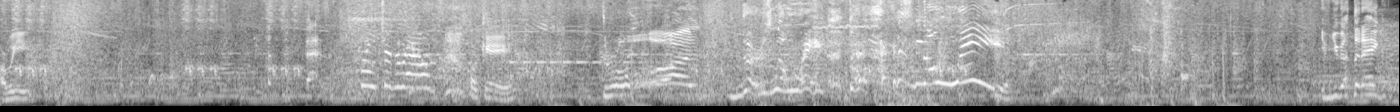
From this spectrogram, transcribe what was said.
Are we Bro, turn around. Okay. Throw. Uh, there's no way. There's no way. If you got that egg,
